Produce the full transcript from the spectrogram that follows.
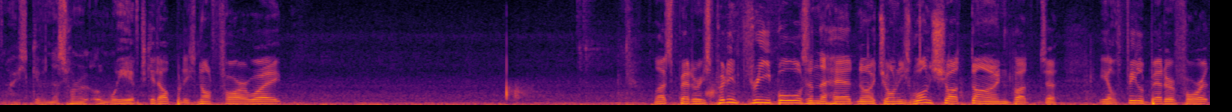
Oh, he's giving little wave to get up, but he's not far away. Well, that's better. He's putting three balls in the head now, John. He's one shot down, but uh, he'll feel better for it.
